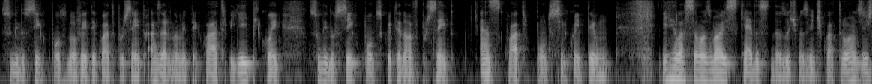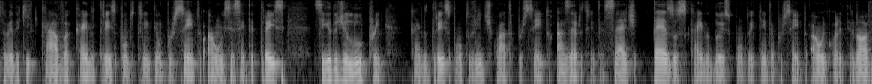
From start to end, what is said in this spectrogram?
subindo 5.94% a 0.94 e ApeCoin subindo 5.59% às 4,51. Em relação às maiores quedas das últimas 24 horas, a gente está vendo aqui Cava caindo 3,31% a 1,63, seguido de Luprin caindo 3,24% a 0,37, Tesos caindo 2,80% a 1,49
